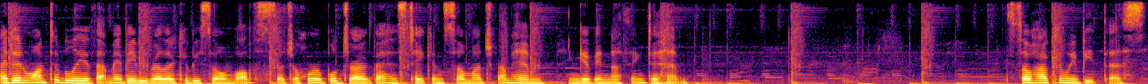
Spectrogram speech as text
I didn't want to believe that my baby brother could be so involved with such a horrible drug that has taken so much from him and given nothing to him. So, how can we beat this?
